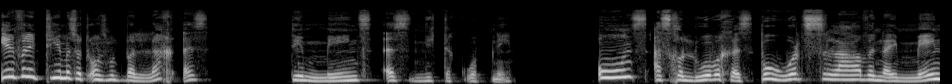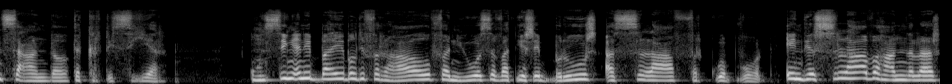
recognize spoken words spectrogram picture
Een van die temas wat ons moet belig is die mens is nie te koop nie. Ons as gelowiges behoort slawerny, mensenhandel te kritiseer. Ons sien in die Bybel die verhaal van Josef wat deur sy broers as slaaf verkoop word en deur slawehandelaars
